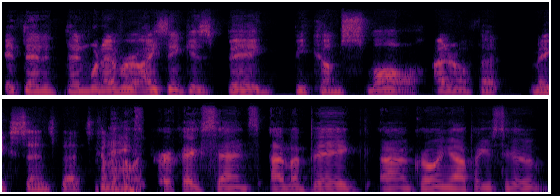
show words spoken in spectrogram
it then then whatever I think is big becomes small. I don't know if that makes sense, but that's kind of how makes perfect sense. I'm a big uh, growing up. I used to go.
